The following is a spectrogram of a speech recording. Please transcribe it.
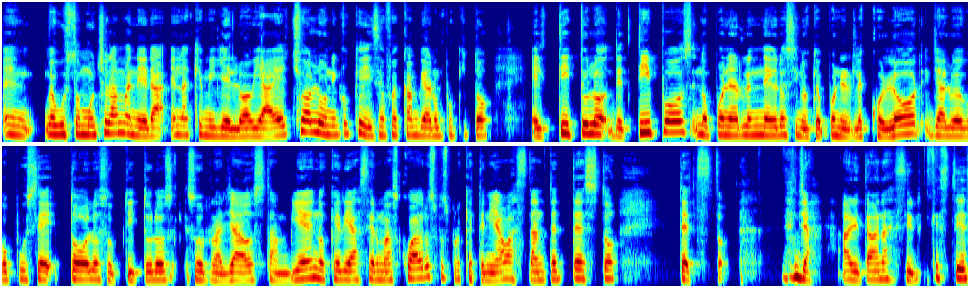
me gustó mucho la manera en la que Miguel lo había hecho. Lo único que hice fue cambiar un poquito el título de tipos, no ponerlo en negro, sino que ponerle color. Ya luego puse todos los subtítulos subrayados también. No quería hacer más cuadros, pues porque tenía bastante texto. Texto. Ya, ahorita van a decir que estoy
